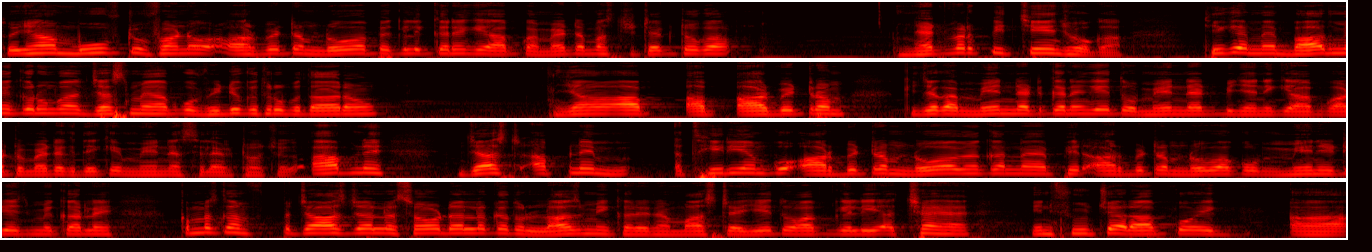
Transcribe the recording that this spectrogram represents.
तो यहाँ मूव टू फंड और आर्बिट्रम नोवा पे क्लिक करेंगे, आपका मेटामस डिटेक्ट होगा नेटवर्क भी चेंज होगा। ठीक है, मैं बाद में करूँगा जस्ट मैं आपको वीडियो के थ्रू बता रहा हूँ। यहाँ आप आप आर्बिट्रम की जगह मेन नेट करेंगे तो मेन नेट भी यानी कि आपको ऑटोमेटिक देखिए मेन नेट सेलेक्ट हो चुका आपने जस्ट अपने अथीरियम को आर्बिट्रम नोवा में करना है फिर आर्बिट्रम नोवा को मेन ईटीएच में कर लें। कम से कम पचास डॉलर सौ डॉलर का तो लाजमी करें ना मास्टर ये तो आपके लिए अच्छा है। इन फ्यूचर आपको एक आ,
